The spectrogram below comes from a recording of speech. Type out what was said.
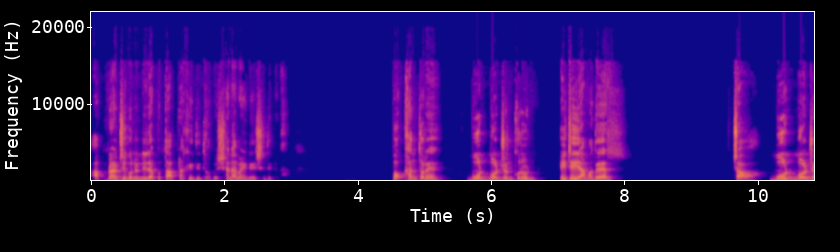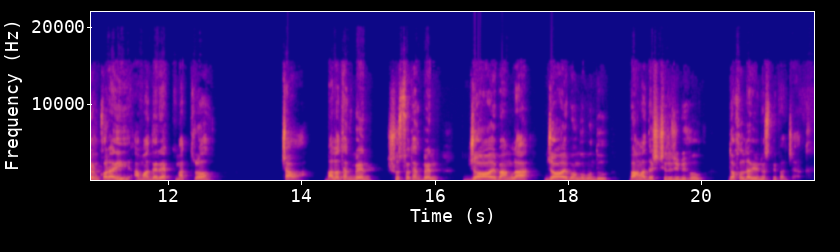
আপনার জীবনের নিরাপত্তা আপনাকেই দিতে হবে, সেনাবাহিনী এসে দিবে না। পক্ষান্তরে বোট বর্জন করুন। এটাই আমাদের চাওয়া। বোট বর্জন করাই আমাদের একমাত্র চাওয়া। ভালো থাকবেন, সুস্থ থাকবেন। জয় বাংলা, জয় বঙ্গবন্ধু। বাংলাদেশ চিরজীবী হোক। দখলদারি নসনি পাঞ্জাক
